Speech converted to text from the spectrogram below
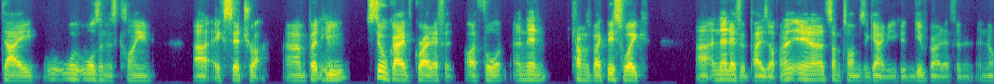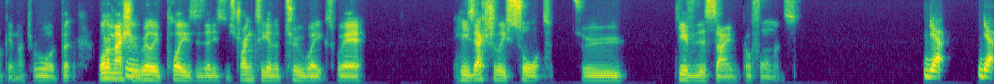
day, w- wasn't as clean, uh, etc. Um, but he Mm. still gave great effort, I thought, and then comes back this week, uh, and that effort pays off. And you know, that's sometimes a game you can give great effort and, and not get much reward. But what I'm actually Mm. really pleased is that he's strung together two weeks where he's actually sought to give the same performance. Yeah, yeah.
